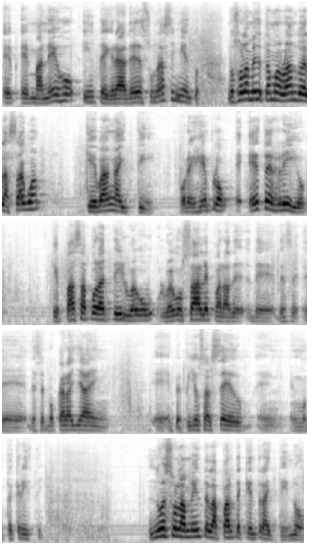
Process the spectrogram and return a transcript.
eh, eh, manejo integral desde su nacimiento. No solamente estamos hablando de las aguas que van a Haití. Por ejemplo, e, este río que pasa por Haití, luego, luego sale para eh, desembocar allá en, en, Pepillo Salcedo, en, en Montecristi, no es solamente la parte que entra a Haití, no.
